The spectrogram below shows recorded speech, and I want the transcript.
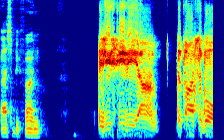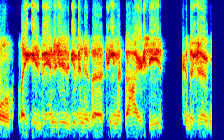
That should be fun. Did you see the um the possible like advantages given to the team with the higher seed? Because there's no,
